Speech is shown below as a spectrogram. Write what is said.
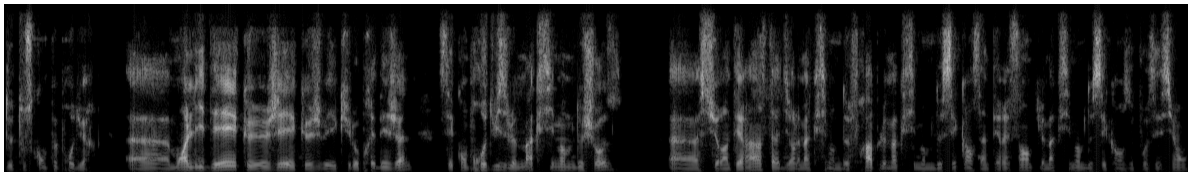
de tout ce qu'on peut produire. moi, l'idée que j'ai et que je véhicule auprès des jeunes, c'est qu'on produise le maximum de choses euh, sur un terrain, c'est-à-dire le maximum de frappes, le maximum de séquences intéressantes, le maximum de séquences de possession,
